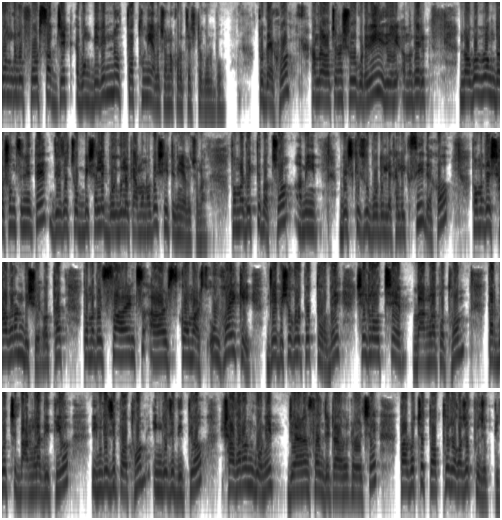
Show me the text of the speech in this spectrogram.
কোনগুলো ফোর্থ সাবজেক্ট এবং বিভিন্ন তথ্য নিয়ে আলোচনা করার চেষ্টা করব। তো দেখো, আমরা আলোচনা শুরু করে দিই যে আমাদের নবম এবং দশম শ্রেণীতে দুই হাজার চব্বিশ সালে বইগুলো কেমন হবে সেটা নিয়ে আলোচনা। তোমরা দেখতে পাচ্ছ, আমি বেশ কিছু বোর্ডে লেখা লিখছি, দেখো। তোমাদের সাধারণ বিষয়, অর্থাৎ তোমাদের সায়েন্স আর্টস কমার্স উভয়কে যে বিষয়গুলো পড়তে হবে, সেগুলো হচ্ছে বাংলা প্রথম, তারপর হচ্ছে বাংলা দ্বিতীয়, ইংরেজি প্রথম, ইংরেজি দ্বিতীয়, সাধারণ গণিত, জেনারেল সায়েন্স যেটা রয়েছে, তারপর হচ্ছে তথ্য, যোগাযোগ, প্রযুক্তি।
